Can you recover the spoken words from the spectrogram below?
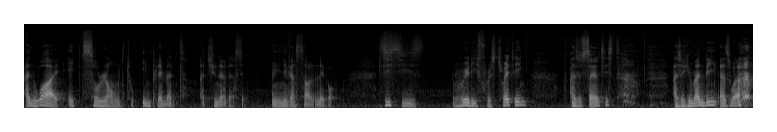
and why it's so long to implement at universal, universal level. This is really frustrating as a scientist, as a human being as well.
